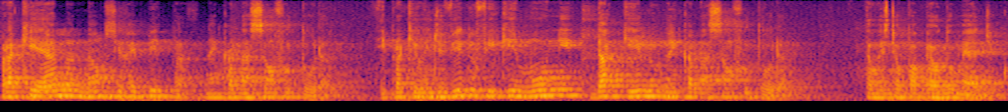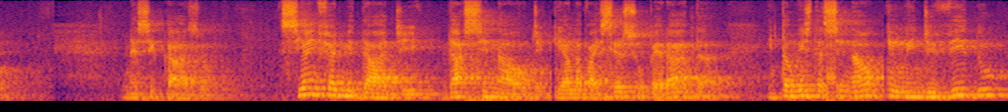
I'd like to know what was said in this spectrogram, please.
para que ela não se repita na encarnação futura e para que o indivíduo fique imune daquilo na encarnação futura. Então, este é o papel do médico. Nesse caso, se a enfermidade dá sinal de que ela vai ser superada, então isto é sinal que o indivíduo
